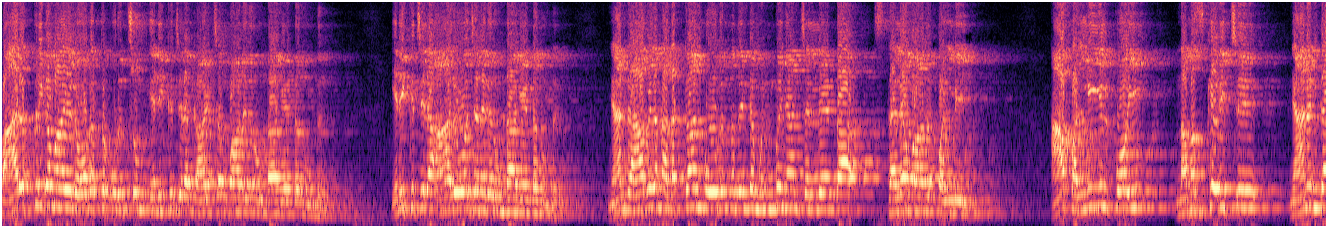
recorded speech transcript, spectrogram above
പാരത്രികമായ ലോകത്തെക്കുറിച്ചും എനിക്ക് ചില കാഴ്ചപ്പാടുകൾ ഉണ്ടാകേണ്ടതുണ്ട്. എനിക്ക് ചില ആലോചനകൾ ഉണ്ടാകേണ്ടതുണ്ട്. ഞാൻ രാവിലെ നടക്കാൻ പോകുന്നതിന്റെ മുൻപ് ഞാൻ ചെല്ലേണ്ട സ്ഥലമാണ് പള്ളി. ആ പള്ളിയിൽ പോയി നമസ്കരിച്ച് ഞാൻ എന്റെ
